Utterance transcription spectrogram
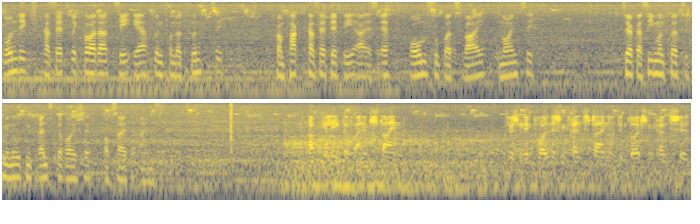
Grundig Kassettrekorder CR 550, Kompaktkassette BASF Chrome Super 2 90, circa 47 Minuten Grenzgeräusche auf Seite 1. Abgelegt auf einem Stein zwischen dem polnischen Grenzstein und dem deutschen Grenzschild.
